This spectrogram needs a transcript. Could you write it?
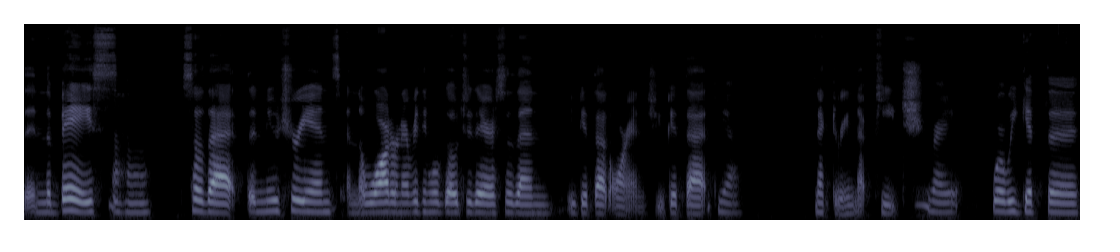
in the base Uh-huh. so that the nutrients and the water and everything will go to there so then you get that orange you get that Yeah. nectarine that peach Right. Where we get the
